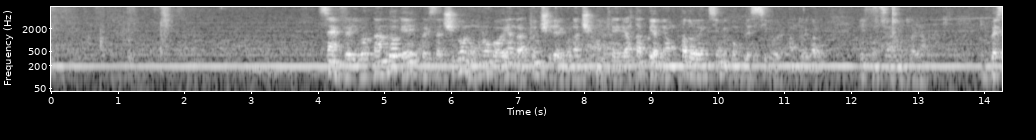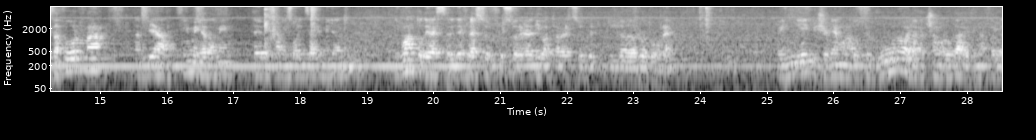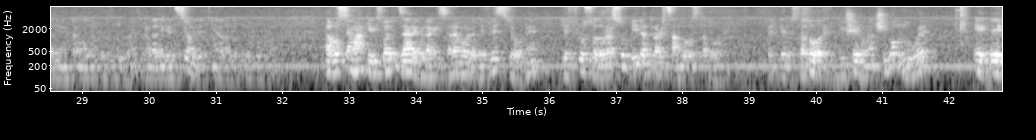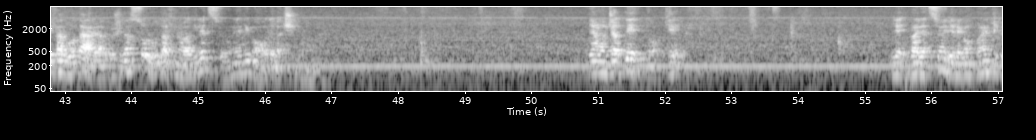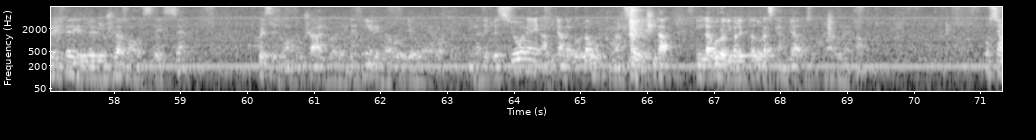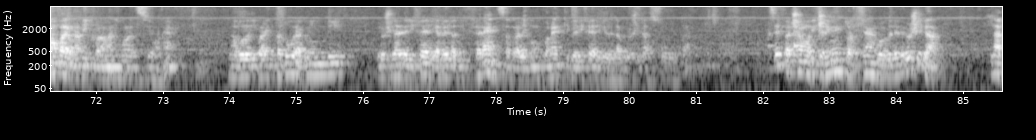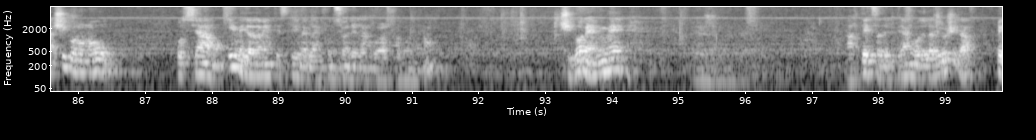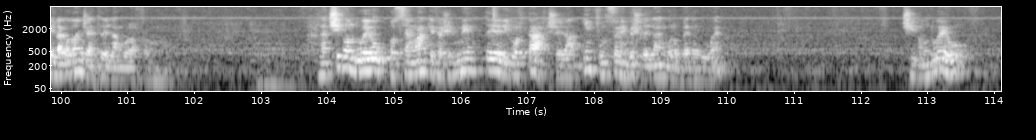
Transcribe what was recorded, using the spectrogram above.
sempre ricordando che questa C con 1 poi andrà a coincidere con la C con 3 in realtà qui abbiamo un quadro d'insieme complessivo per quanto riguarda il funzionamento della macchina. In questa forma abbiamo immediatamente possiamo visualizzare immediatamente di quanto deve essere deflesso il flusso relativo attraverso il, rotore. Quindi riceviamo una W1 e la facciamo ruotare fino a farla diventare una W2 fino alla direzione definita dalla W2 ma possiamo anche visualizzare quella che sarà poi la deflessione che il flusso dovrà subire attraversando lo statore perché lo statore riceve una C con 2 e deve far ruotare la velocità assoluta fino alla direzione di nuovo della C con 1 abbiamo già detto che le variazioni delle componenti periferiche delle velocità sono le stesse. Queste sono cruciali per definire il lavoro di Eulero. Una deflessione abbinata con la U come al solito ci dà il lavoro di palettatura scambiato secondo Eulero possiamo fare una piccola manipolazione. Lavoro di palettatura quindi velocità periferica per la differenza tra le componenti periferiche della velocità assoluta. Se facciamo riferimento al triangolo delle velocità la C con 1U possiamo immediatamente scriverla in funzione dell'angolo alfa con 1 C con M eh, altezza del triangolo della velocità per la cotangente dell'angolo alfa con 1 la C con 2U possiamo anche facilmente riportarcela in funzione invece dell'angolo beta 2 C con 2U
